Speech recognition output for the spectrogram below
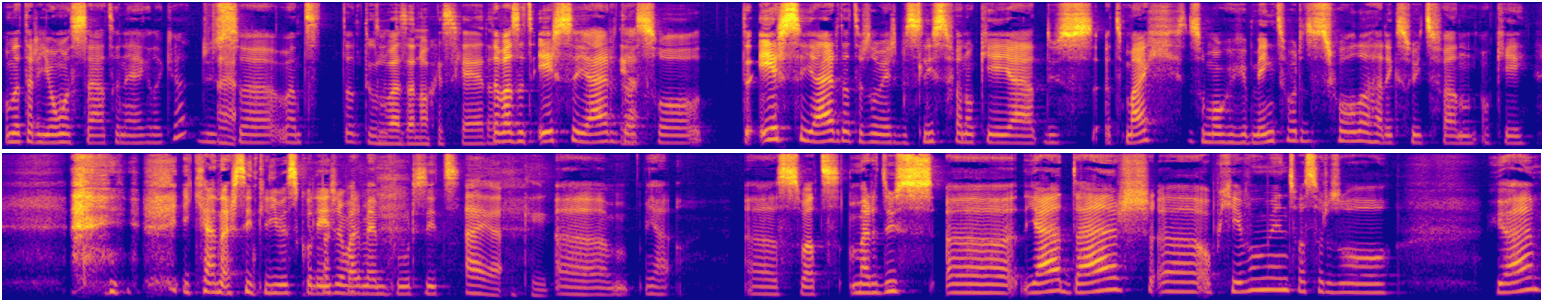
omdat daar jongens zaten eigenlijk. Hè? Dus, Ah, eh, want dat, Toen was dat nog gescheiden. dat was het eerste jaar dat zo... De eerste jaar dat er zo werd beslist van oké, ja, dus het mag, ze mogen gemengd worden, de scholen, had ik zoiets van oké, ik ga naar Sint-Lieves College waar mijn broer zit. Ah ja, oké. Ehm, ja, eh zwart. Maar dus, eh, ja, daar op een gegeven moment was er zo... Ja,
